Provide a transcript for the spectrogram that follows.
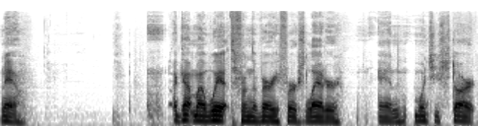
Now, I got my width from the very first letter. And once you start,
